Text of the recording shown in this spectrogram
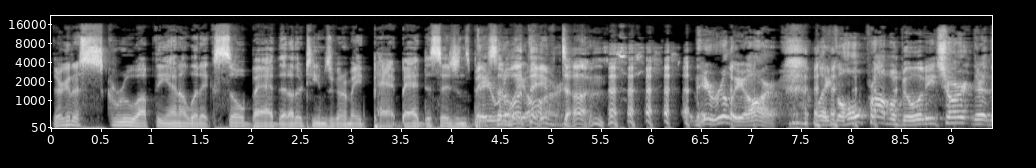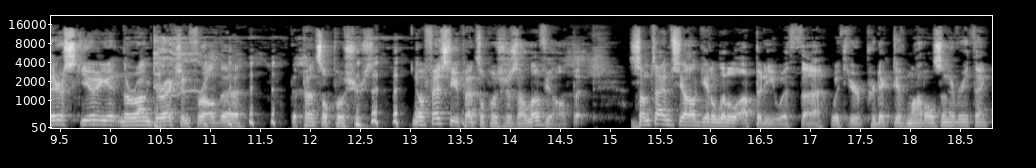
They're going to screw up the analytics so bad that other teams are going to make bad decisions based really on what are. they've done. they really are. Like the whole probability chart, they're they're skewing it in the wrong direction for all the the pencil pushers. No offense to you, pencil pushers. I love y'all, but sometimes y'all get a little uppity with uh, with your predictive models and everything.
